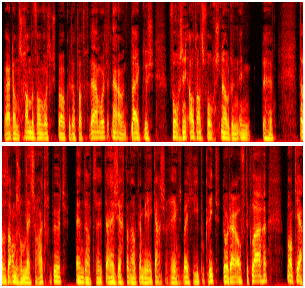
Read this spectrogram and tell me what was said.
waar dan schande van wordt gesproken dat dat gedaan wordt. Nou, het blijkt dus, volgens, althans volgens Snowden... En, eh, dat het andersom net zo hard gebeurt. En dat, eh, hij zegt dan ook, de Amerikaanse regering is een beetje hypocriet... door daarover te klagen. Want ja,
